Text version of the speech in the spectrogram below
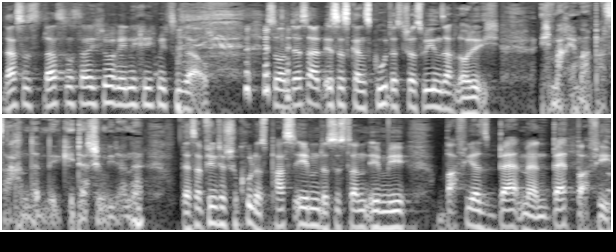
lass uns, lass uns da nicht drüber reden, ich kriege mich zu sehr auf. So, und deshalb ist es ganz gut, dass Joss Whedon sagt, Leute, ich, ich mache hier mal ein paar Sachen, dann geht das schon wieder, ne? Deshalb finde ich das schon cool. Das passt eben, das ist dann irgendwie Buffy als Batman, Bad Buffy.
